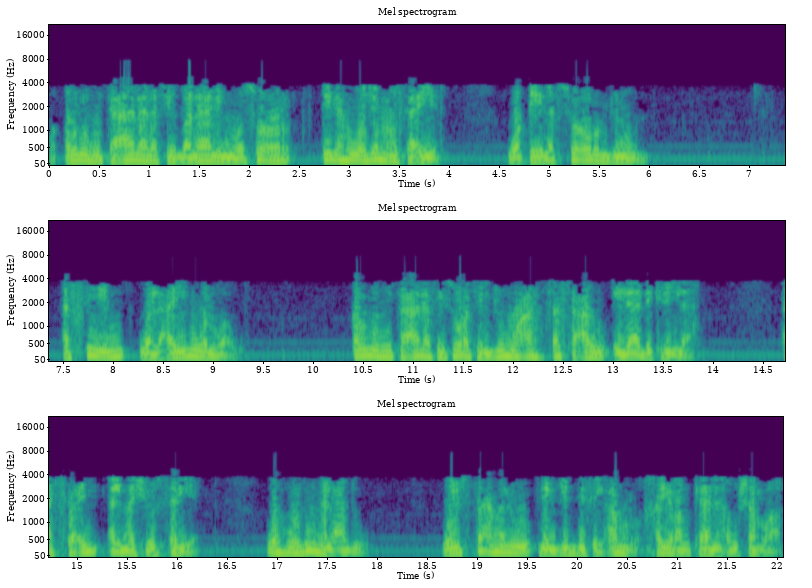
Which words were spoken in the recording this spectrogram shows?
وقوله تعالى لفي ضلال وسعر قيل هو جمع سعير. وقيل السعر الجنون. السين والعين والواو. قوله تعالى في سورة الجمعة فاسعوا إلى ذكر الله. السعي المشي السريع وهو دون العدو ويستعمل للجد في الأمر خيرا كان أو شرا.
